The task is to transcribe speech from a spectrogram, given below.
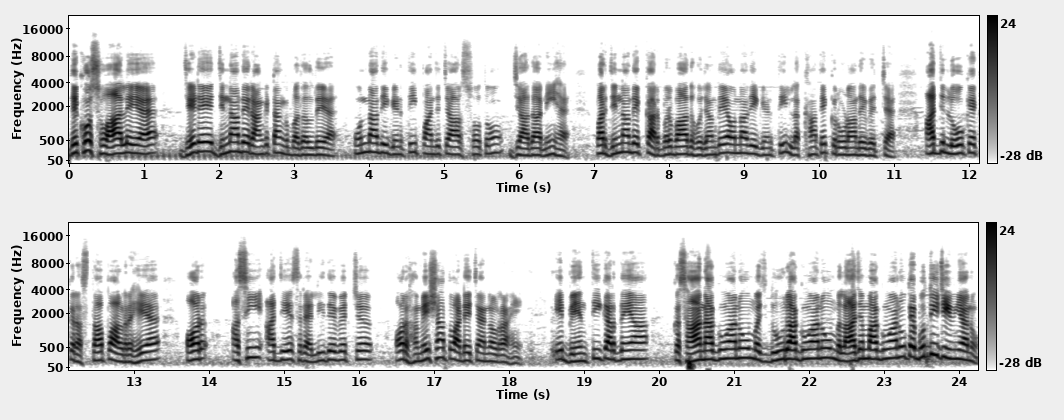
ਦੇਖੋ, ਸਵਾਲ ਇਹ ਹੈ, ਜਿਹੜੇ ਜਿਨ੍ਹਾਂ ਦੇ ਰੰਗ ਢੰਗ ਬਦਲਦੇ ਆ, ਉਹਨਾਂ ਦੀ ਗਿਣਤੀ 5-400 ਤੋਂ ਜ਼ਿਆਦਾ ਨਹੀਂ ਹੈ। ਪਰ ਜਿਨ੍ਹਾਂ ਦੇ ਘਰ ਬਰਬਾਦ ਹੋ ਜਾਂਦੇ ਆ, ਉਹਨਾਂ ਦੀ ਗਿਣਤੀ ਲੱਖਾਂ ਤੇ ਕਰੋੜਾਂ ਦੇ ਵਿੱਚ ਹੈ। ਅੱਜ ਲੋਕ ਇੱਕ ਰਸਤਾ ਭਾਲ ਰਹੇ ਆ ਔਰ ਅਸੀਂ ਅੱਜ ਇਸ ਰੈਲੀ ਦੇ ਵਿੱਚ ਔਰ ਹਮੇਸ਼ਾ ਤੁਹਾਡੇ ਚੈਨਲ ਰਾਹੀਂ ਇਹ ਬੇਨਤੀ ਕਰਦੇ ਆ ਕਿਸਾਨ ਆਗੂਆਂ ਨੂੰ, ਮਜ਼ਦੂਰ ਆਗੂਆਂ ਨੂੰ, ਮੁਲਾਜ਼ਮ ਆਗੂਆਂ ਨੂੰ ਤੇ ਬੁੱਧੀਜੀਵੀਆਂ ਨੂੰ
